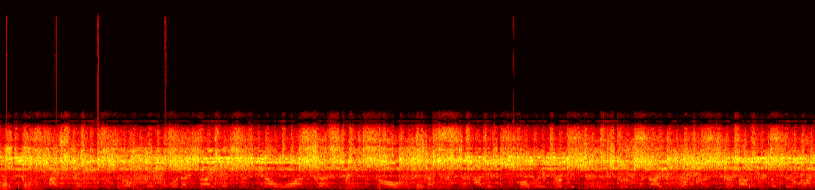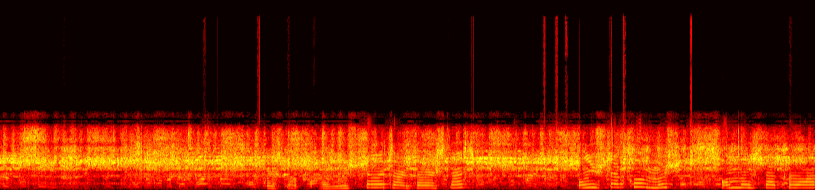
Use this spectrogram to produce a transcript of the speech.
Bakalım. Dakika olmuş? Evet arkadaşlar. 13 dakika olmuş. 15 dakika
